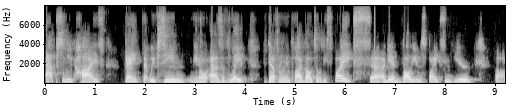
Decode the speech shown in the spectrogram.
absolute highs okay, that we've seen, you know, as of late. Definitely implied volatility spikes. Uh, again, volume spikes in here. Uh,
